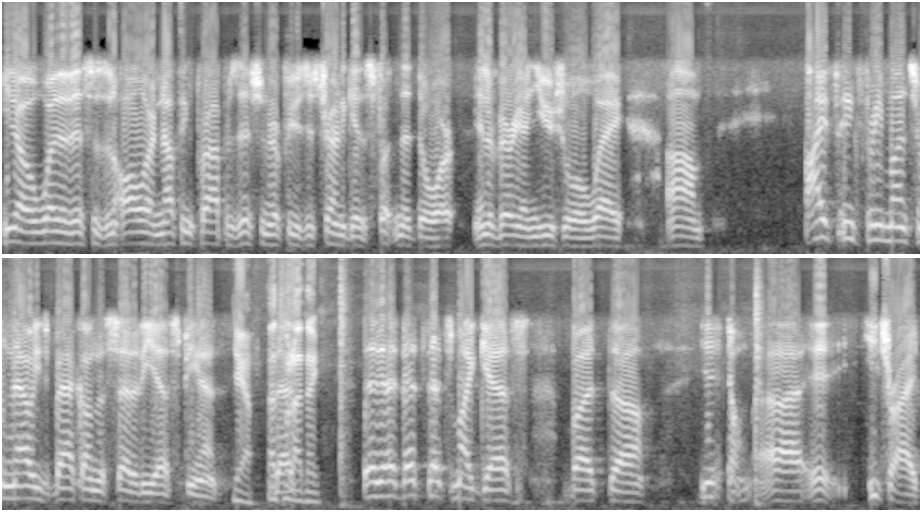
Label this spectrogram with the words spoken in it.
you know, whether this is an all or nothing proposition, or if he was just trying to get his foot in the door in a very unusual way. Um, I think three months from now, he's back on the set at ESPN. Yeah, that's That- what I think. That, that, that, that's my guess, but uh, you know, uh, it, he tried.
